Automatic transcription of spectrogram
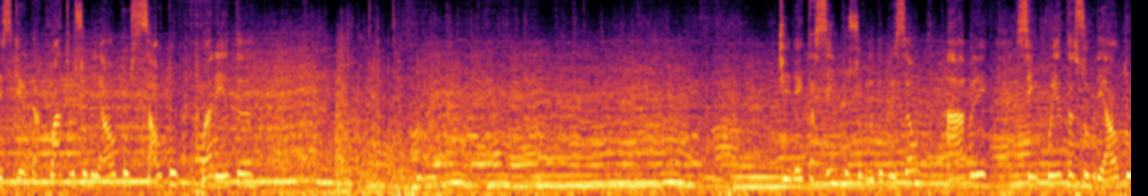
Esquerda 4 sobre alto, salto 40. Direita 5 sobre depressão, abre 50 sobre alto.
